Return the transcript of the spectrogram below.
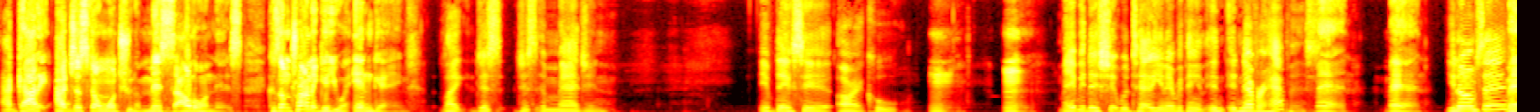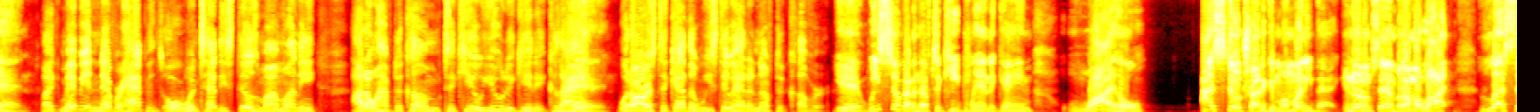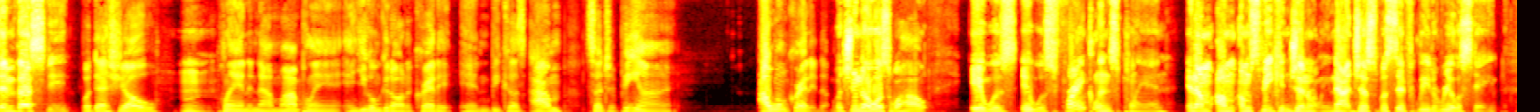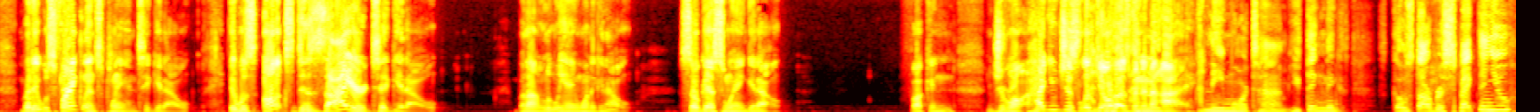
I got it. I just don't want you to miss out on this because I'm trying to give you an end game. Like, just just imagine if they said, "All right, cool." Mm. Maybe this shit with Teddy and everything. It, it never happens. Man, man, You know what I'm saying? Man. Like maybe it never happens. Or when Teddy steals my money, I don't have to come to kill you to get it because I Yeah. had with ours together, we still had enough to cover. Yeah, we still got enough to keep playing the game while I still try to get my money back. You know what I'm saying? But I'm a lot less invested. But that's your Mm. plan and not my plan, and you're gonna get all the credit. And because I'm such a peon, I want credit though. But you know what's wild? It was it was Franklin's plan, and I'm I'm I'm speaking generally, not just specifically to real estate, but it was Franklin's plan to get out. It was Unc's desire to get out, but Aunt Louie ain't want to get out. So guess who ain't get out? Fucking Jerome. How you just look I your need- husband I in the eye? I need more time. You think niggas gonna start respecting you?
